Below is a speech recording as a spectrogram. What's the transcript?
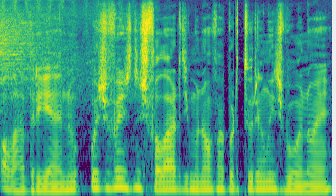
Olá Adriano, hoje vens-nos falar de uma nova abertura em Lisboa, não é?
